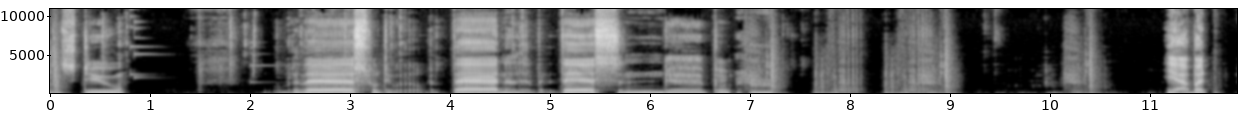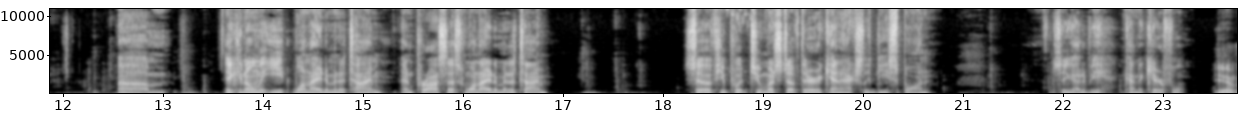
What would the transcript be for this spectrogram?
let's do a little bit of this. We'll do a little bit of that, and a little bit of this, and uh, hmm. yeah, but um, it can only eat one item at a time and process one item at a time. So if you put too much stuff there, it can actually despawn. So you got to be kind of careful. Yep.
